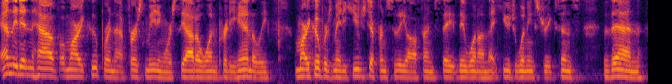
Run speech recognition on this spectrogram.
And they didn't have Amari Cooper in that first meeting where Seattle won pretty handily. Amari Cooper's made a huge difference to the offense. They, they went on that huge winning streak since then.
